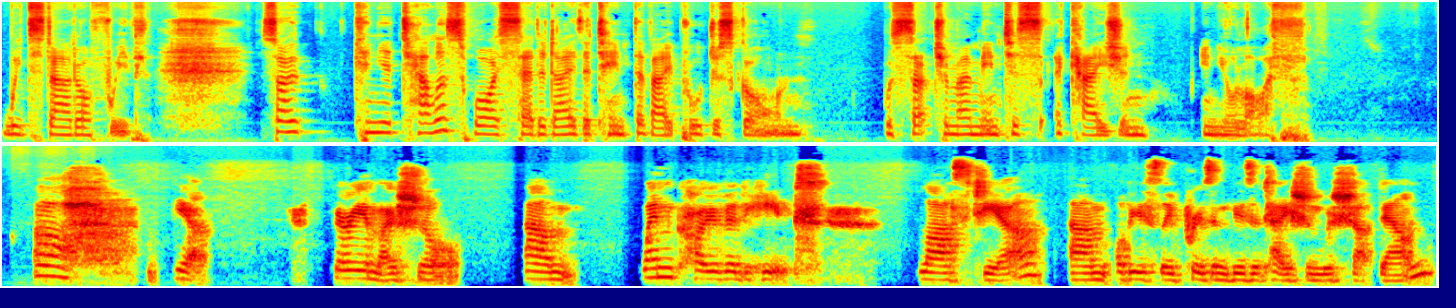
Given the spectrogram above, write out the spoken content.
we'd start off with. So, can you tell us why Saturday, the 10th of April, just gone, was such a momentous occasion in your life? Oh, yeah, very emotional. Um, when COVID hit last year, um, obviously prison visitation was shut down.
